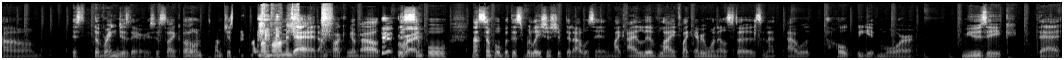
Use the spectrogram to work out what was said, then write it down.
um it's the range is there. It's just like oh i'm, I'm just my mom and dad. I'm talking about this Right. simple not simple but this relationship that i was in. Like i live life like everyone else does and i, I would hope we get more music that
